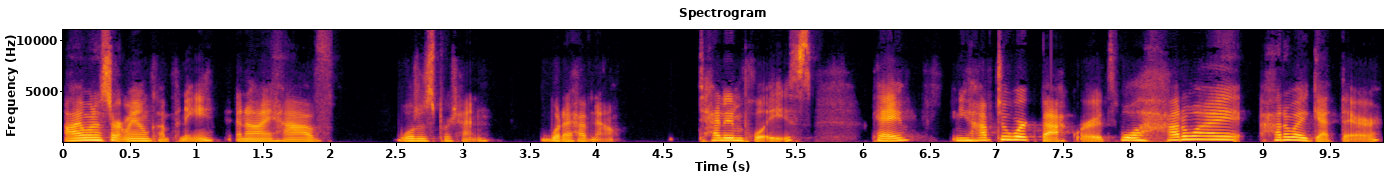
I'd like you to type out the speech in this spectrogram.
I want to start my own company and I have, we'll just pretend what I have now 10 employees. Okay. And you have to work backwards. Well, how do I, how do I get there?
